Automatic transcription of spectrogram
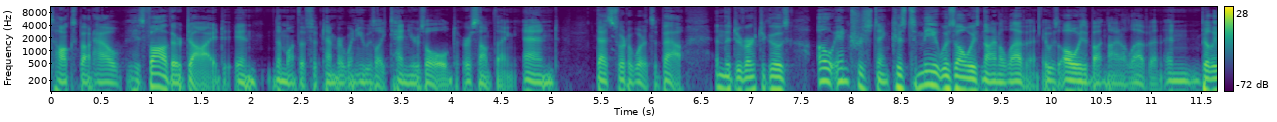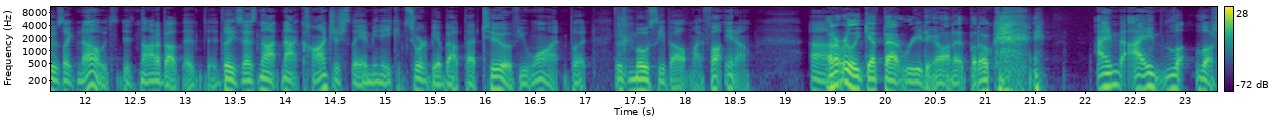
talks about how his father died in the month of September when he was like ten years old or something, and that's sort of what it's about. And the director goes, "Oh, interesting," because to me it was always 9-11. It was always about 9-11. And Billie was like, "No, it's, it's not about that. At least that's not not consciously. I mean, it can sort of be about that too if you want, but it was mostly about my father. You know, i don't really get that reading on it but okay I'm I look.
